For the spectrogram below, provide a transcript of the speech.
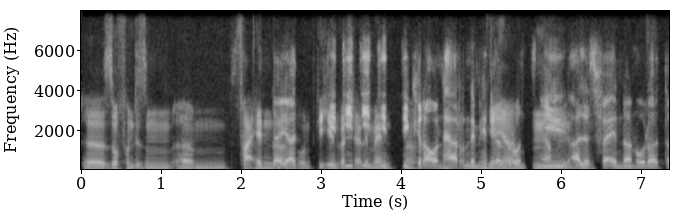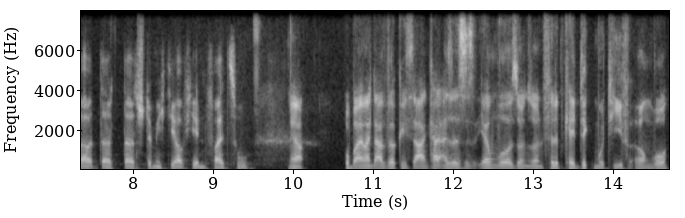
äh, so von diesem ähm, Verändern Ja, ja, und Die, die, die, die, Gehirnwäsche-Element. die ne? grauen Herren im Hintergrund, Ja, die ja. alles verändern, oder da, da, da stimme ich dir auf jeden Fall zu. Ja. Wobei man da wirklich sagen kann, also es ist irgendwo so, so ein Philip K. Dick-Motiv irgendwo.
